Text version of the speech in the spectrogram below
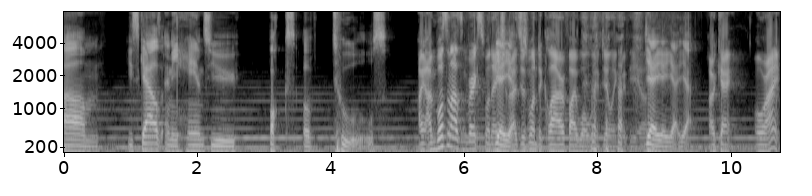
um, he scowls and he hands you box of tools. I, I wasn't asking for explanation, Yeah, yeah. I just wanted to clarify what we're dealing with here. Yeah, yeah, yeah, yeah. Okay, all right.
